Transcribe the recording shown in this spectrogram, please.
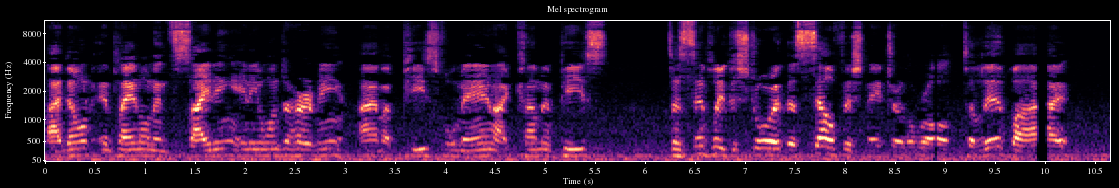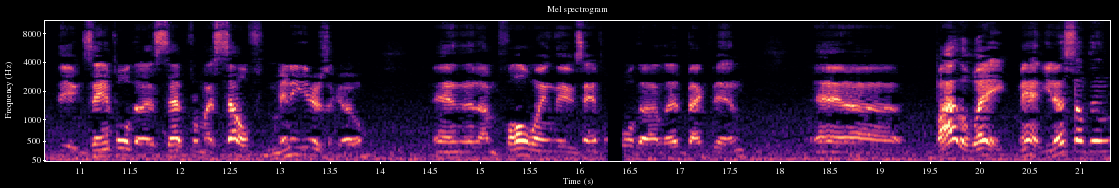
I don't plan on inciting anyone to hurt me. I'm a peaceful man. I come in peace to simply destroy the selfish nature of the world, to live by the example that I set for myself many years ago, and that I'm following the example that I led back then. And uh, by the way, man, you know something?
